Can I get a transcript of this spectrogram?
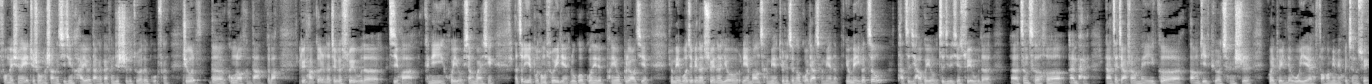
Formation A 就是我们上个基金还有大概百分之十的左右的股份，这个的功劳很大，对吧？对他个人的这个税务的计划肯定会有相关性。那这里也补充说一点，如果国内的朋友不了解，就美国这边的税呢，有联邦层面，就是整个国家层面的，有每个州他自己还会有自己的一些税务的呃政策和安排，然后再加上每一个当地，比如说城市会对你的物业方方面面会征税。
